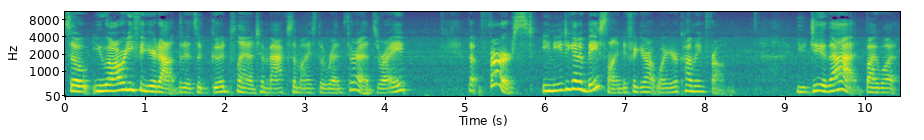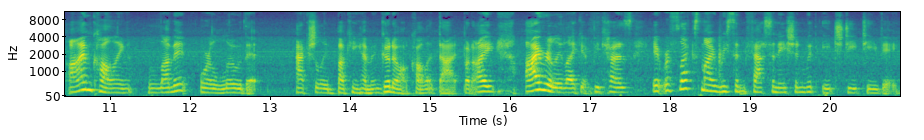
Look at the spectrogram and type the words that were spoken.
So you already figured out that it's a good plan to maximize the red threads, right? But first, you need to get a baseline to figure out where you're coming from. You do that by what I'm calling love it or loathe it. Actually, Buckingham and Goodall call it that, but I, I really like it because it reflects my recent fascination with HGTV.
